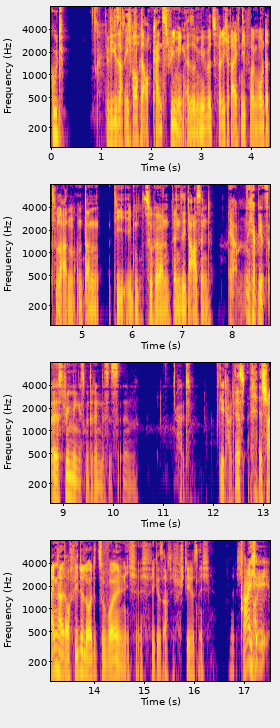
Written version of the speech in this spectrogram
Gut. Wie gesagt, ich brauche ja auch kein Streaming. Also mir wird es völlig reichen, die Folgen runterzuladen und dann die eben zu hören, wenn sie da sind. Ja, ich habe jetzt äh, Streaming ist mit drin. Das ist ähm, halt geht halt. Es, es scheinen halt auch viele Leute zu wollen. Ich, ich wie gesagt, ich verstehe das nicht. Ich, Ah, ich, ich,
